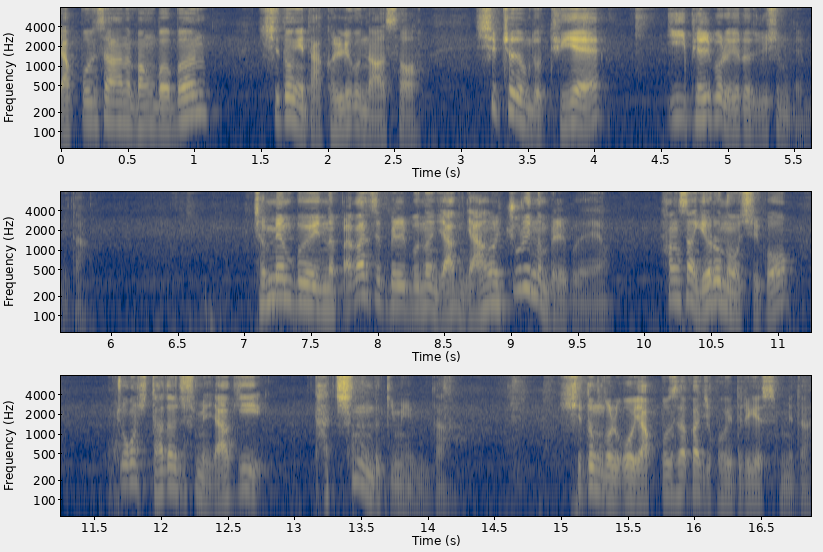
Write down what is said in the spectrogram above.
약분사 하는 방법은 시동이 다 걸리고 나서 10초 정도 뒤에 이 밸브를 열어주시면 됩니다. 전면부에 있는 빨간색 밸브는 약 양을 줄이는 밸브예요. 항상 열어놓으시고 조금씩 닫아주시면 약이 닫히는 느낌입니다. 시동 걸고 약분사까지 보여드리겠습니다.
